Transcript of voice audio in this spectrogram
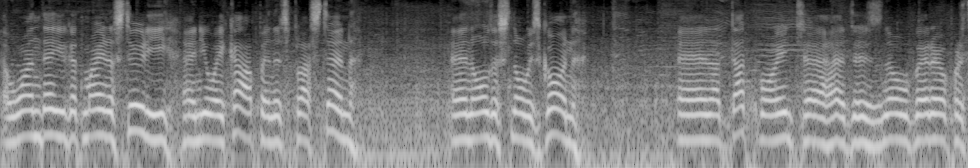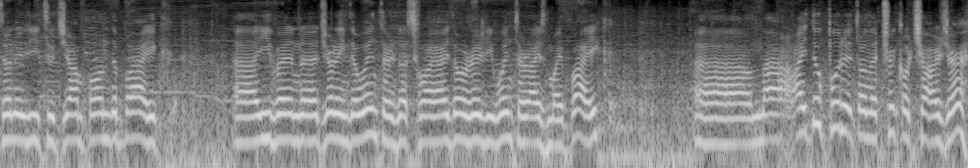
One day you get minus 30 and you wake up and it's plus 10 and all the snow is gone. And at that point, uh, there's no better opportunity to jump on the bike, uh, even uh, during the winter. That's why I don't really winterize my bike. Um, I do put it on a trickle charger,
